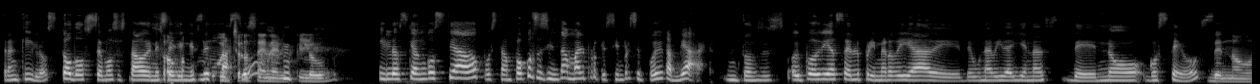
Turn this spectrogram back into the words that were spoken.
tranquilos, todos hemos estado en ese, Somos en ese espacio. muchos en el club. Y los que han gosteado, pues tampoco se sientan mal porque siempre se puede cambiar. Entonces, hoy podría ser el primer día de, de una vida llena de no gosteos De no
